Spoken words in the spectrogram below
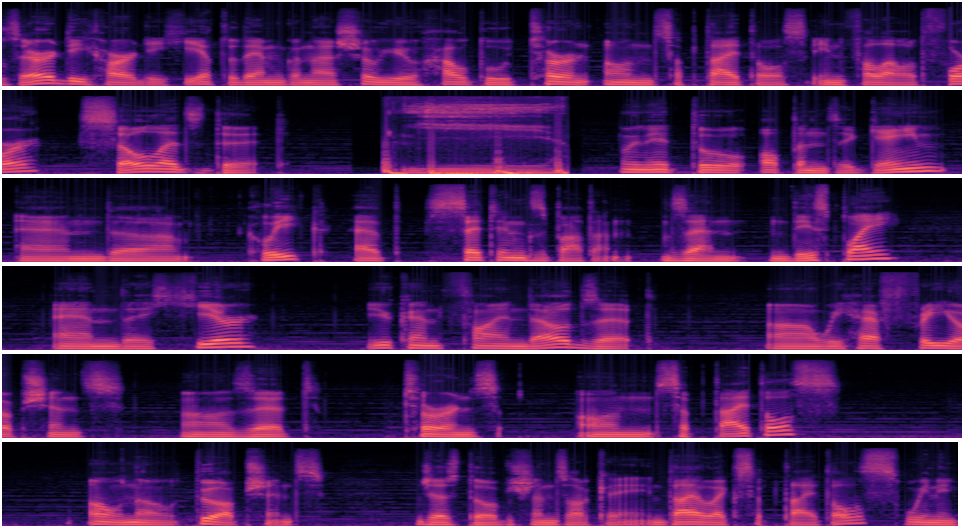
there, Dihardy here. Today I'm gonna show you how to turn on subtitles in Fallout 4, so let's do it. Yeah. We need to open the game and uh, click at settings button, then display, and uh, here you can find out that uh, we have three options uh, that turns on subtitles. Oh no, two options. Just two options, okay. Dialogue subtitles, we need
